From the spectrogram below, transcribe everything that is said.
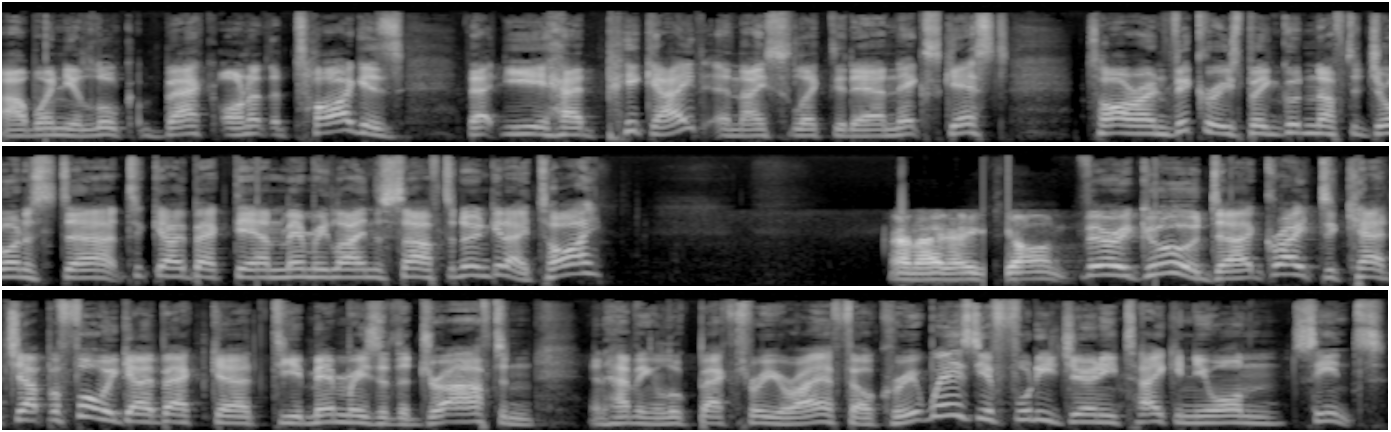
uh, when you look back on it. The Tigers that year had pick eight, and they selected our next guest, Tyrone Vickery's been good enough to join us uh, to go back down memory lane this afternoon. G'day, Ty. Hey, mate, how you going? Very good. Uh, great to catch up. Before we go back uh, to your memories of the draft and, and having a look back through your AFL career, where's your footy journey taken you on since?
